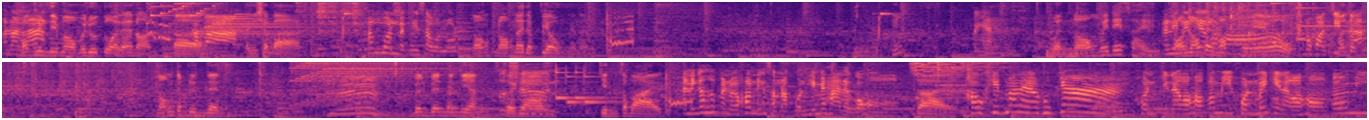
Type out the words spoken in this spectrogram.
อร่อยทับมาทิกมนี่เมาไม่รู้ตัวแน่นอนเอ่อชบา อันนี้ชบาขข้างบนแบบมีสับปะรดน้องน้องน่าจะเปรี้ยวเหมือนกันนะ เหมือนน้องไม่ได้ใส่อันนี้อ๋อไม่น้องมีเป็นแอม็อกลเทกอฮอลล์หนูขอจิบมัจะนะน้องจะเบลนเบลนอืม เบลนเบลนเนียนสๆดสวยงามชื่นกินสบายอันนี้ก็คือเป็นเวลคอมดิ้งสำหรับคนที่ไม่ทานแอลกอฮอล์ใช่เขาคิดมาแล้วทุกอย่าง คนกินแอลกอฮอล์ก็มีคนไม่กินแอลกอฮอล์ก็มี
